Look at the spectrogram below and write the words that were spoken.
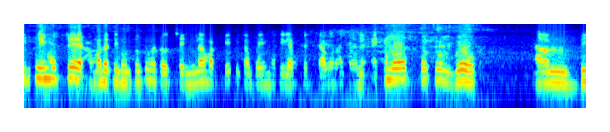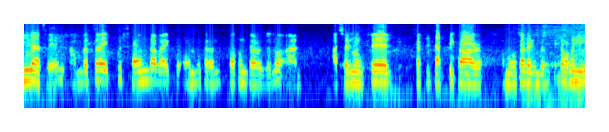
কিন্তু এই মুহূর্তে আমাদের যে গন্তব্য হতে হচ্ছে নীলা মার্কেট কিন্তু আমরা এই মুহূর্তে নীলা মার্কেট যাব না কারণ এখনও প্রচুর রোদ দিন আছে। আমরা চাই একটু সন্ধ্যা বা একটু অন্ধকার তখন যাওয়ার জন্য। আর আষাঢ় মাসের সাথে চাপটি খাওয়ার মজাটা কিন্তু তখনই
